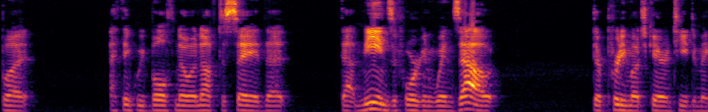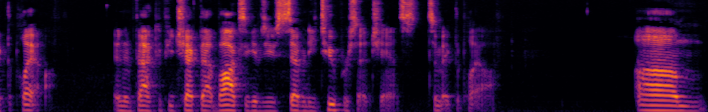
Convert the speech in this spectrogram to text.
but I think we both know enough to say that that means if Oregon wins out, they're pretty much guaranteed to make the playoff. And in fact, if you check that box, it gives you 72% chance to make the playoff. Um,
